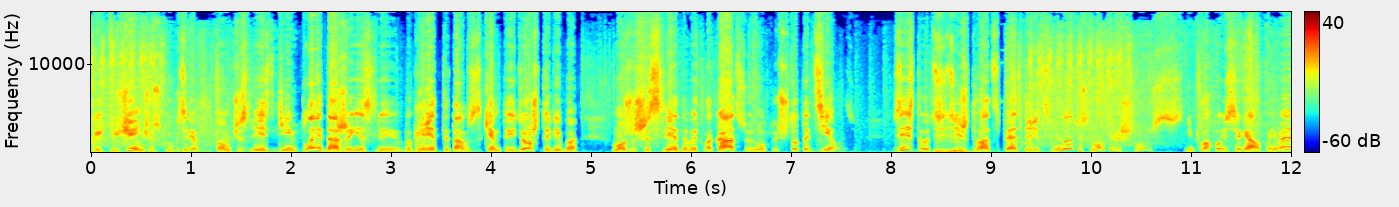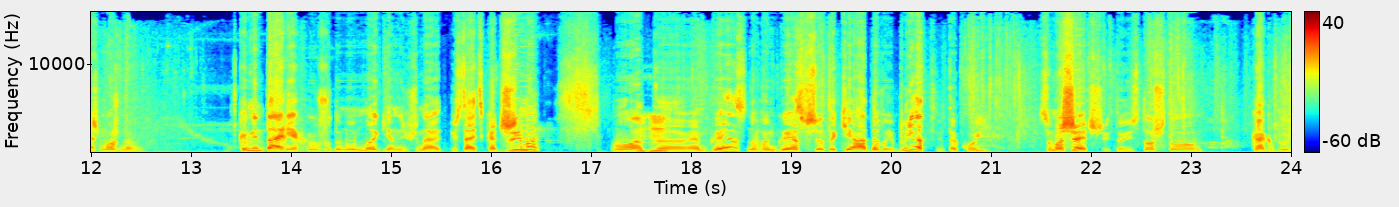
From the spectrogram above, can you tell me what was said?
приключенческую, где в том числе есть геймплей, даже если в игре ты там с кем-то идешь, ты либо можешь исследовать локацию, ну, то есть что-то делать. Здесь ты вот mm-hmm. сидишь 25-30 минут и смотришь, ну, неплохой сериал. Понимаешь, можно в комментариях уже, думаю, многие начинают писать Каджима, вот, mm-hmm. э, МГС, но в МГС все-таки адовый бред такой сумасшедший. То есть то, что как бы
